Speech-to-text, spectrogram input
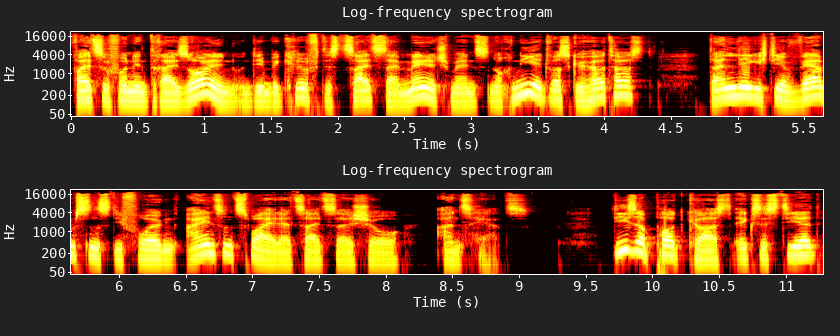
Falls du von den drei Säulen und dem Begriff des Zeitstyle-Managements noch nie etwas gehört hast, dann lege ich dir wärmstens die Folgen 1 und 2 der Zeitstyle Show ans Herz. Dieser Podcast existiert,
